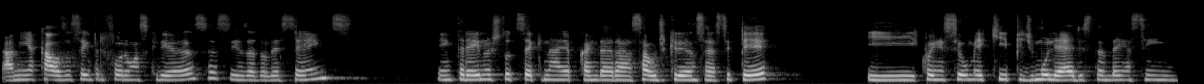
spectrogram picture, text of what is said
a minha causa sempre foram as crianças e os adolescentes. Entrei no Instituto C, que na época ainda era Saúde Criança SP, e conheci uma equipe de mulheres também, assim,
